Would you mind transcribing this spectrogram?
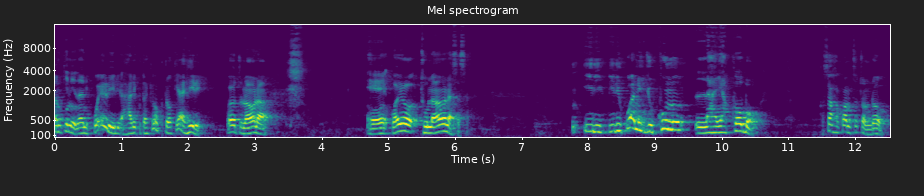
amkini na ni kweli halikutakiwa kutokea hili. Kwa hiyo tunaona eh, kwa hiyo tunaona sasa ili, ilikuwa ni jukumu la Yakobo. Kwa sababu hakuwa mtoto mdogo.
